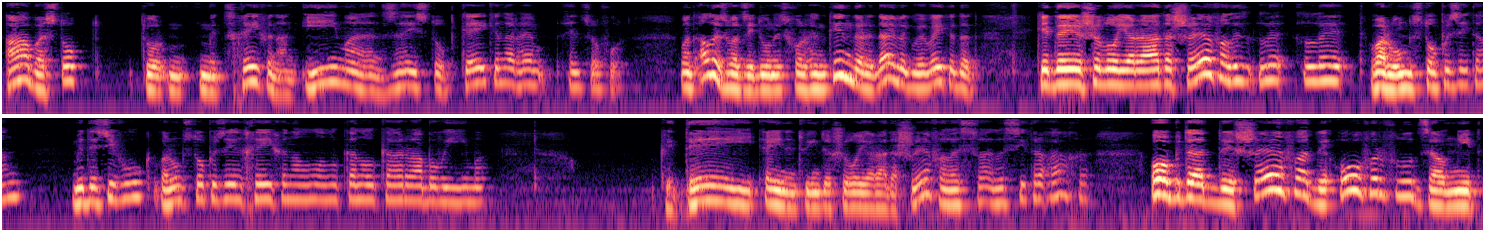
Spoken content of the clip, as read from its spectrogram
Abba stopt door met geven aan iemand, en zij stopt kijken naar hem, enzovoort. Want alles wat zij doen is voor hun kinderen, duidelijk, we weten dat. Waarom stoppen ze dan? Met de zivuk, waarom stoppen ze en geven aan elkaar abovima? Kedee 21 shelo yarada shefa, le sitra achra. Opdat de shefa, de overvloed, zal niet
